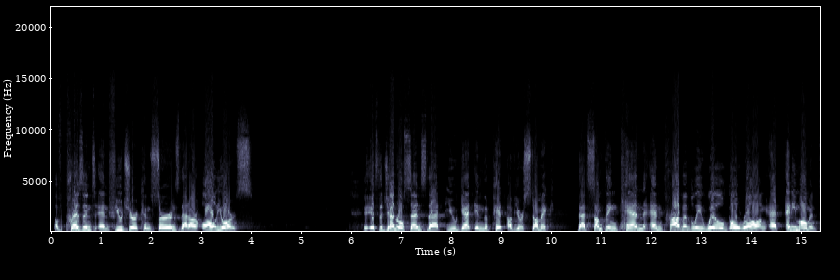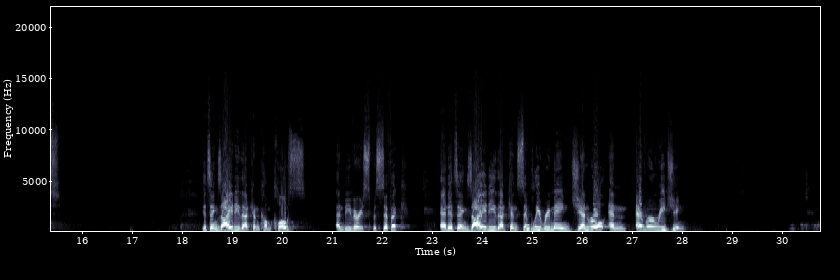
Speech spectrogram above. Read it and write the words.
of present and future concerns that are all yours. It's the general sense that you get in the pit of your stomach that something can and probably will go wrong at any moment. It's anxiety that can come close and be very specific, and it's anxiety that can simply remain general and ever reaching.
